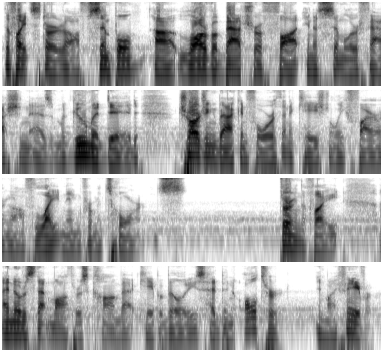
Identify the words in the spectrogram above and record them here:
the fight started off simple. Uh, Larva Batra fought in a similar fashion as Maguma did, charging back and forth and occasionally firing off lightning from its horns. During the fight, I noticed that Mothra's combat capabilities had been altered in my favor.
